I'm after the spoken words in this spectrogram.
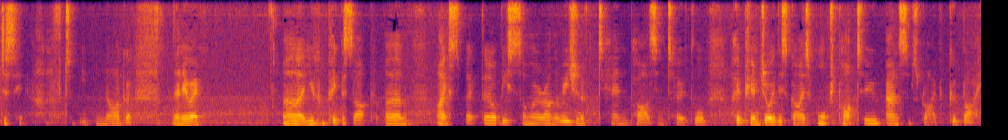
does it have to be Naga? Anyway, uh, you can pick this up. Um, I expect there will be somewhere around the region of 10 parts in total. Hope you enjoyed this, guys. Watch part 2 and subscribe. Goodbye.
